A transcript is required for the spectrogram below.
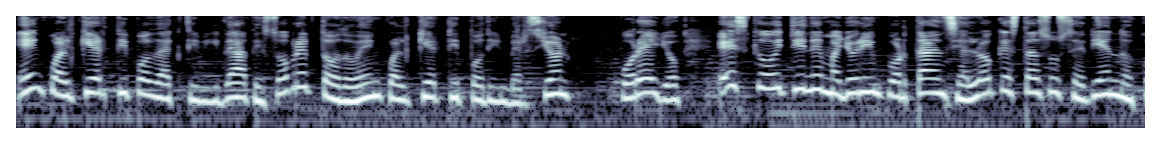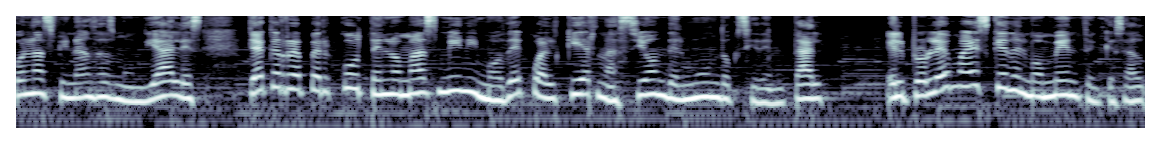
en cualquier tipo de actividad y sobre todo en cualquier tipo de inversión. Por ello, es que hoy tiene mayor importancia lo que está sucediendo con las finanzas mundiales, ya que repercute en lo más mínimo de cualquier nación del mundo occidental. El problema es que en el momento en que se,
